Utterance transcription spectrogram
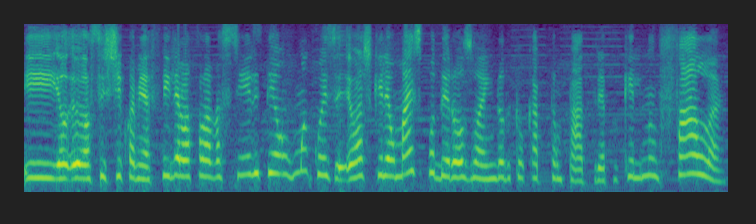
E eu, eu assisti com a minha filha, ela falava assim, ele tem alguma coisa, eu acho que ele é o mais poderoso ainda do que o Capitão Pátria, porque ele não fala.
